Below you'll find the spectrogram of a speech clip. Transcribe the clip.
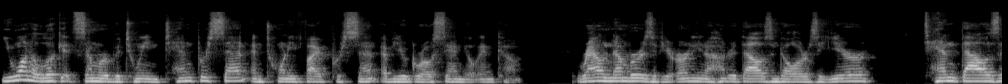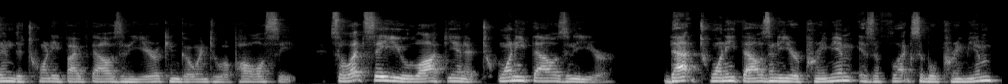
You want to look at somewhere between 10% and 25% of your gross annual income. Round numbers, if you're earning $100,000 a year, 10,000 to 25,000 a year can go into a policy. So let's say you lock in at 20,000 a year. That 20,000 a year premium is a flexible premium,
